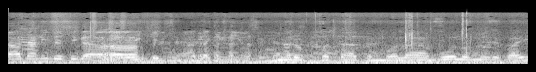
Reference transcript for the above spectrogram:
آدھا نہیں بیچے گا آدھا کیوں نہیں ہو سکتا؟ میرے پتا تم بولا بولو میرے بھائی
